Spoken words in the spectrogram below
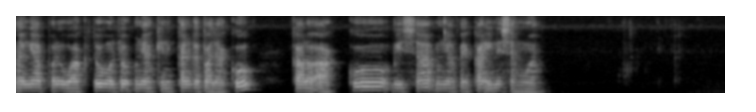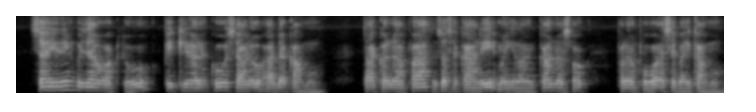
Hanya perlu waktu untuk meyakinkan kepadaku kalau aku bisa menyampaikan ini semua. Seiring berjalan waktu, pikiranku selalu ada kamu. Tak kenapa susah sekali menghilangkan sosok perempuan sebaik kamu.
